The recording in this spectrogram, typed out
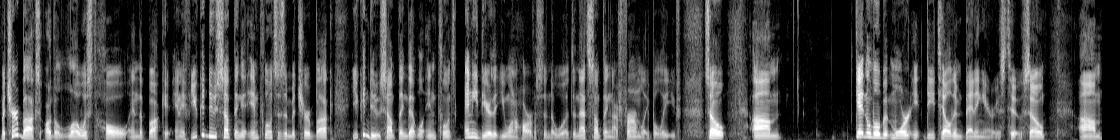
mature bucks are the lowest hole in the bucket. And if you could do something that influences a mature buck, you can do something that will influence any deer that you want to harvest in the woods, and that's something I firmly believe. So, um, getting a little bit more detailed in bedding areas too. So um,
